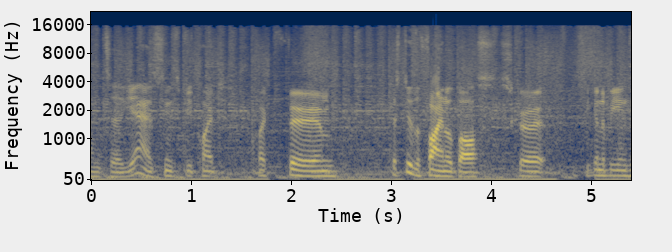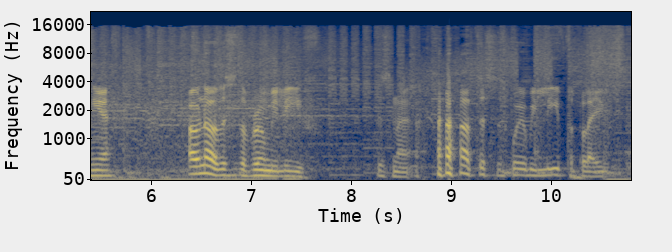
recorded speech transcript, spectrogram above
And uh, yeah, it seems to be quite quite firm. Let's do the final boss. Screw it. Is he going to be in here? Oh no, this is the room we leave, isn't it? this is where we leave the place.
